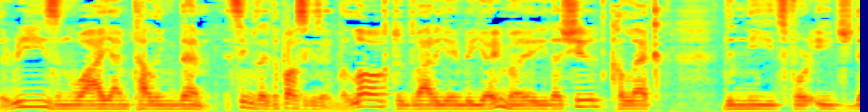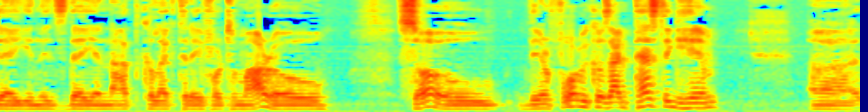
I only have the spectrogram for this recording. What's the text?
The reason why I'm telling them, it seems like the pasuk is saying, "Balog to dvar that should collect the needs for each day in its day and not collect today for tomorrow." So, therefore, because I'm testing him, uh,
